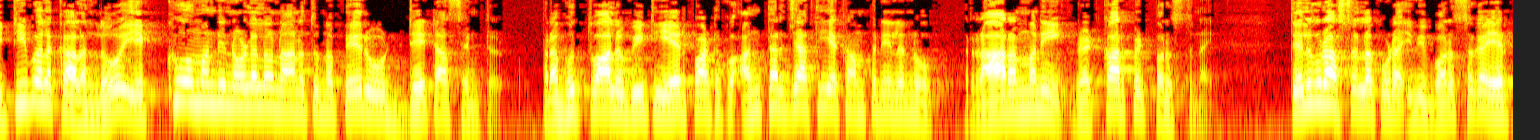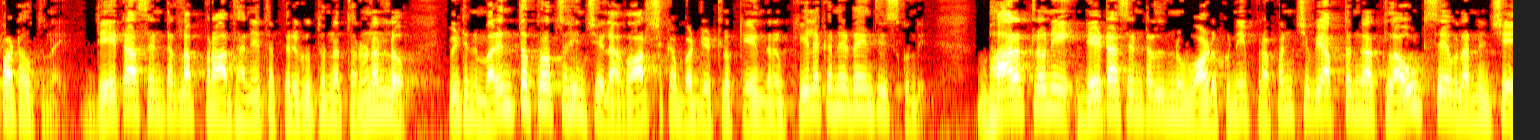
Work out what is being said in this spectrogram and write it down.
ఇటీవల కాలంలో ఎక్కువ మంది నోళ్ళలో నానుతున్న పేరు డేటా సెంటర్ ప్రభుత్వాలు వీటి ఏర్పాటుకు అంతర్జాతీయ కంపెనీలను రారమ్మని రెడ్ కార్పెట్ పరుస్తున్నాయి. తెలుగు రాష్ట్రాల్లో కూడా ఇవి వరుసగా ఏర్పాటవుతున్నాయి. డేటా సెంటర్ల ప్రాధాన్యత పెరుగుతున్న తరుణంలో వీటిని మరింత ప్రోత్సహించేలా వార్షిక బడ్జెట్లో కేంద్రం కీలక నిర్ణయం తీసుకుంది. భారత్లోని డేటా సెంటర్లను వాడుకుని ప్రపంచవ్యాప్తంగా క్లౌడ్ సేవలు అందించే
